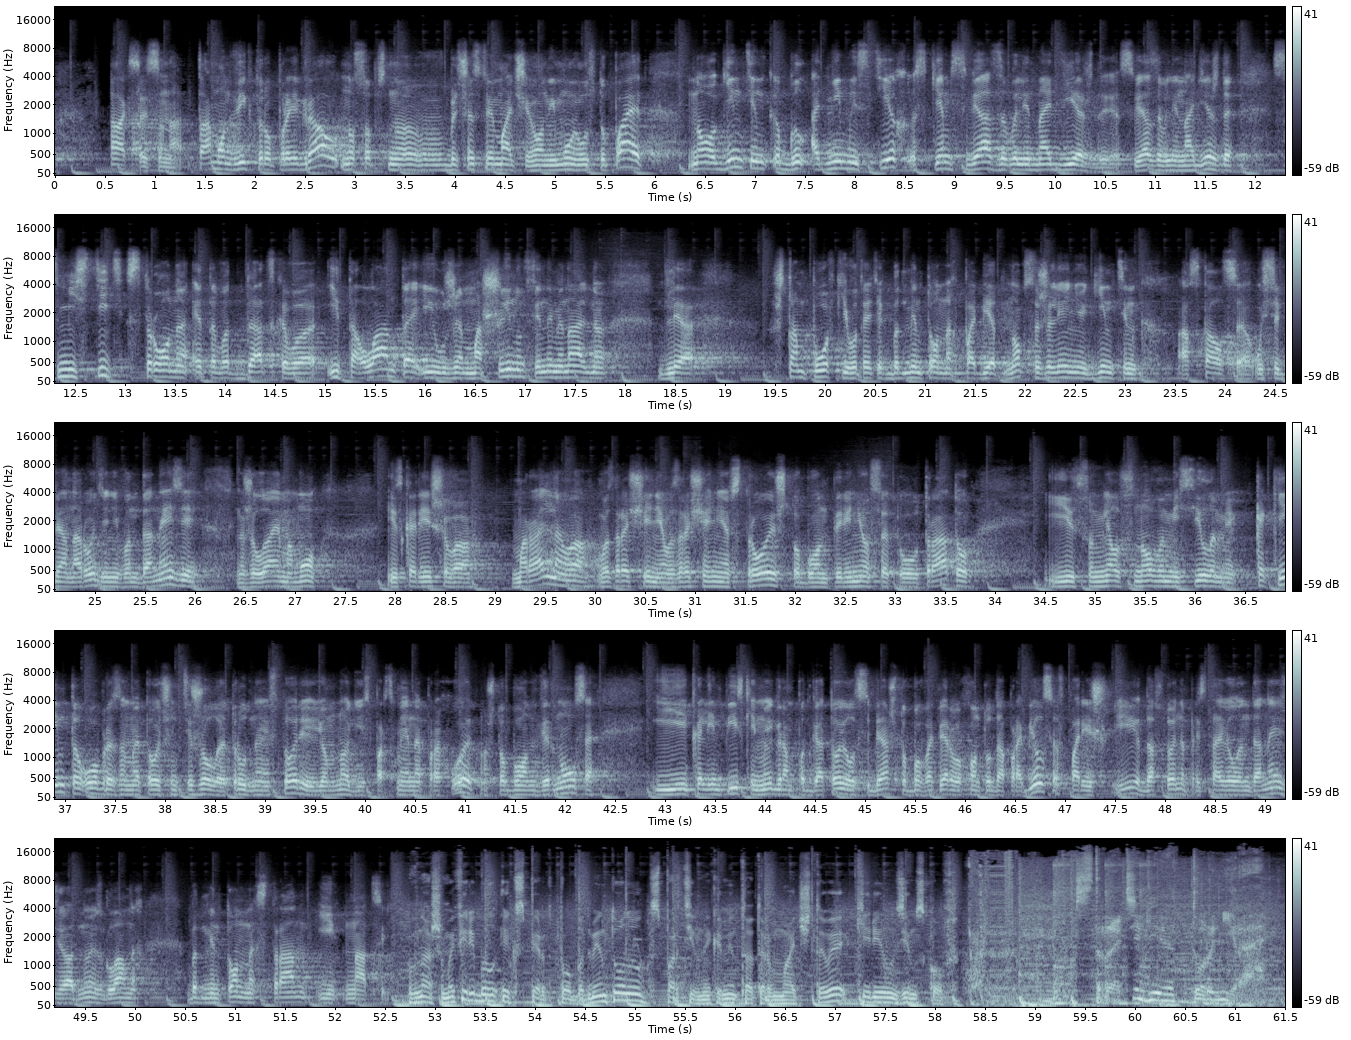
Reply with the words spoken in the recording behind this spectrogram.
Аксельсона. Там он Виктору проиграл, но, собственно, в большинстве матчей он ему и уступает. Но Гинтинг был одним из тех, с кем связывали надежды. Связывали надежды сместить с трона этого датского и таланта, и уже машину феноменальную для штамповки вот этих бадминтонных побед. Но, к сожалению, Гинтинг остался у себя на родине в Индонезии. Желаем ему и скорейшего морального возвращения, возвращения в строй, чтобы он перенес эту утрату и сумел с новыми силами. Каким-то образом это очень тяжелая, трудная история, ее многие спортсмены проходят, но чтобы он вернулся и к Олимпийским играм подготовил себя, чтобы, во-первых, он туда пробился, в Париж, и достойно представил Индонезию, одну из главных бадминтонных стран и наций. В нашем эфире был эксперт по бадминтону, спортивный комментатор Матч ТВ Кирилл Земсков. Стратегия турнира.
